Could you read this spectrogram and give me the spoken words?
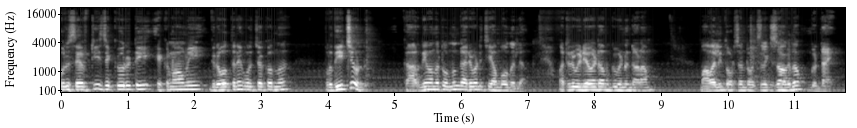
ഒരു സേഫ്റ്റി സെക്യൂരിറ്റി എക്കണോമി ഗ്രോത്തിനെ കുറിച്ചൊക്കെ ഒന്ന് പ്രതീക്ഷയുണ്ട്. കാർണി വന്നിട്ട് ഒന്നും കാര്യമായിട്ട് ചെയ്യാൻ പോകുന്നില്ല. മറ്റൊരു വീഡിയോ ആയിട്ട് നമുക്ക് വീണ്ടും കാണാം. മാവലി തോട്ട്സ് ആൻഡ് ടോക്സിലേക്ക് സ്വാഗതം. Good night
